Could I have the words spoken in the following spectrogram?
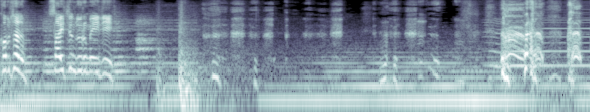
Komutanım, Sait'in durumu iyi değil.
